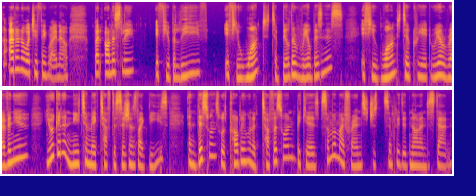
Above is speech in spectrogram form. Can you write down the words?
I don't know what you think right now, but honestly, if you believe, if you want to build a real business, if you want to create real revenue, you're going to need to make tough decisions like these. And this one was probably one of the toughest one because some of my friends just simply did not understand.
